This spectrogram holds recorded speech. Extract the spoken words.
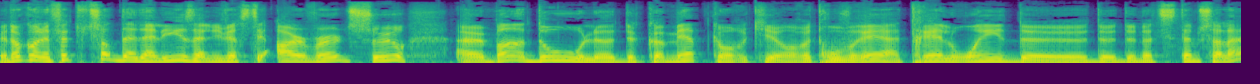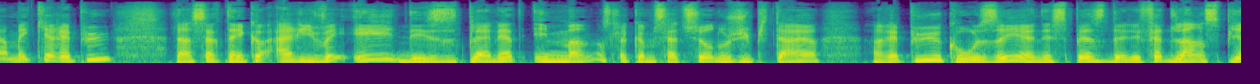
Mais donc, on a fait toutes sortes d'analyses à l'université Harvard sur un bandeau là, de comètes qu'on qu'on retrouverait à très loin de, de, de notre système solaire, mais qui aurait pu, dans certains cas, arriver et des planètes immenses, là, comme Saturne ou Jupiter, auraient pu causer une espèce de l'effet de lance-pierre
